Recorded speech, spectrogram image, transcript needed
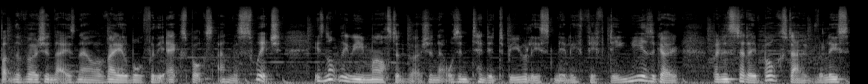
but the version that is now available for the Xbox and the Switch is not the remastered version that was intended to be released nearly 15 years ago, but instead a bog standard release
